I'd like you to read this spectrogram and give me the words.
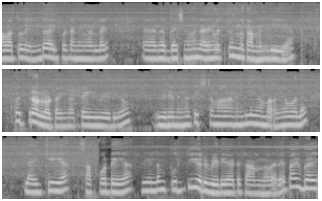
ആവാത്തതോ എന്തോ ആയിക്കോട്ടെ നിങ്ങളുടെ നിർദ്ദേശങ്ങളും കാര്യങ്ങളൊക്കെ ഒന്ന് കമന്റ് ചെയ്യുക. അപ്പോൾ ഇത്രേ ഉള്ളൂ കേട്ടോ ഇന്നത്തെ ഈ വീഡിയോ. വീഡിയോ നിങ്ങൾക്ക് ഇഷ്ടമാകുകയാണെങ്കിൽ ഞാൻ പറഞ്ഞ പോലെ ലൈക്ക് ചെയ്യുക സപ്പോർട്ട് ചെയ്യുക. വീണ്ടും പുതിയൊരു വീഡിയോ ആയിട്ട് കാണുന്നവരെ ബൈ ബൈ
